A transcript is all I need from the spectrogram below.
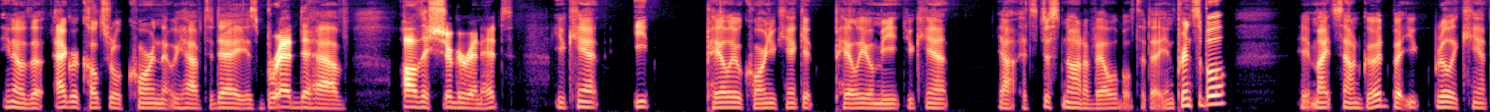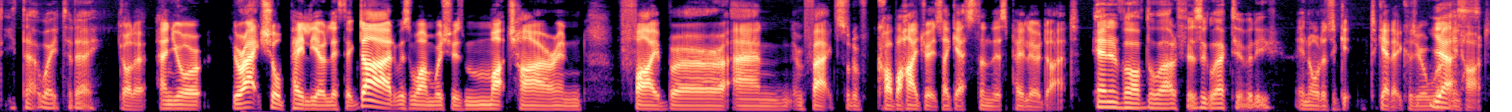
you know, the agricultural corn that we have today is bred to have all this sugar in it. You can't eat paleo corn. You can't get paleo meat. You can't yeah, it's just not available today. In principle, it might sound good, but you really can't eat that way today. Got it. And your your actual Paleolithic diet was one which was much higher in fiber and, in fact, sort of carbohydrates, I guess, than this paleo diet. And involved a lot of physical activity in order to get to get it because you're working yes. hard.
